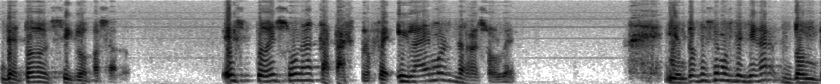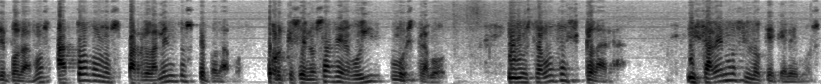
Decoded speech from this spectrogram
de todo el siglo pasado. Esto es una catástrofe y la hemos de resolver. Y entonces hemos de llegar donde podamos, a todos los parlamentos que podamos, porque se nos ha de oír nuestra voz. Y nuestra voz es clara. Y sabemos lo que queremos.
